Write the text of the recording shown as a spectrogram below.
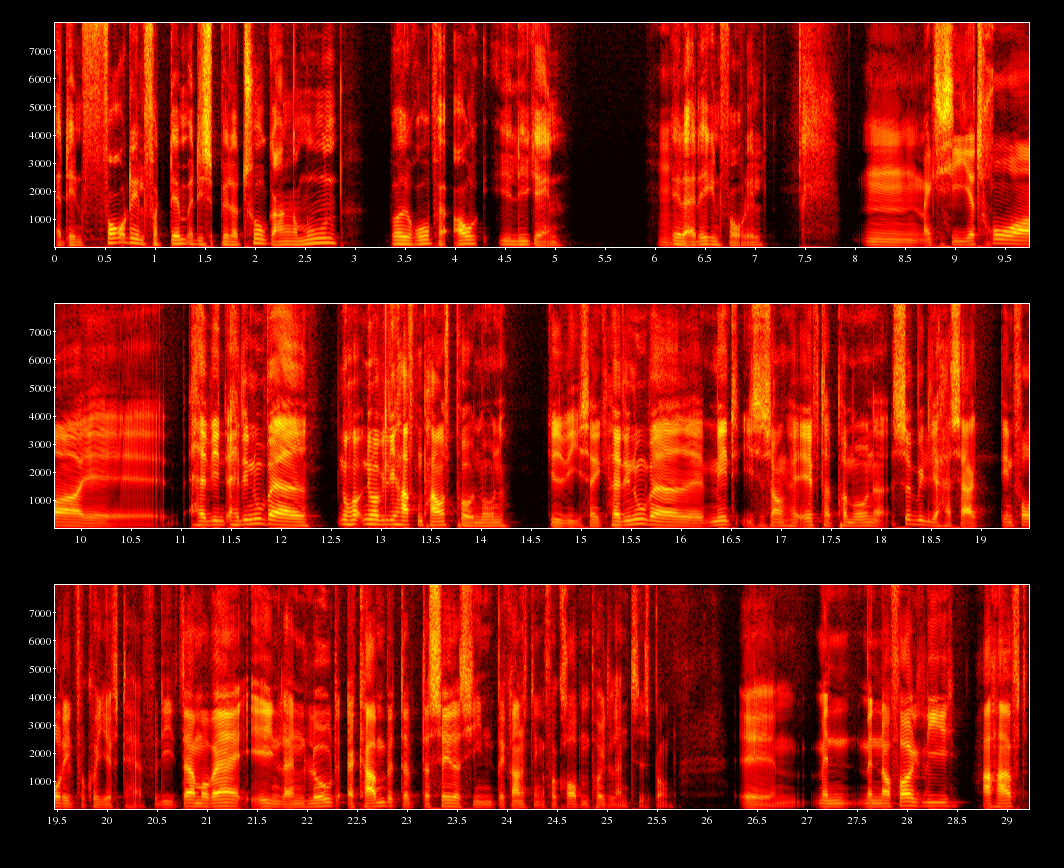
Er det en fordel for dem, at de spiller to gange om ugen, både i Europa og i ligaen? Mm. Eller er det ikke en fordel? Mm, man kan sige, jeg tror, øh, havde, vi, havde det nu været, nu nu har vi lige haft en pause på en måned, givetvis. Ikke? Havde det nu været øh, midt i sæsonen her, efter et par måneder, så ville jeg have sagt, det er en fordel for KF det her. Fordi der må være en eller anden load af kampe, der, der sætter sine begrænsninger for kroppen på et eller andet tidspunkt. Øh, men, men når folk lige har haft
